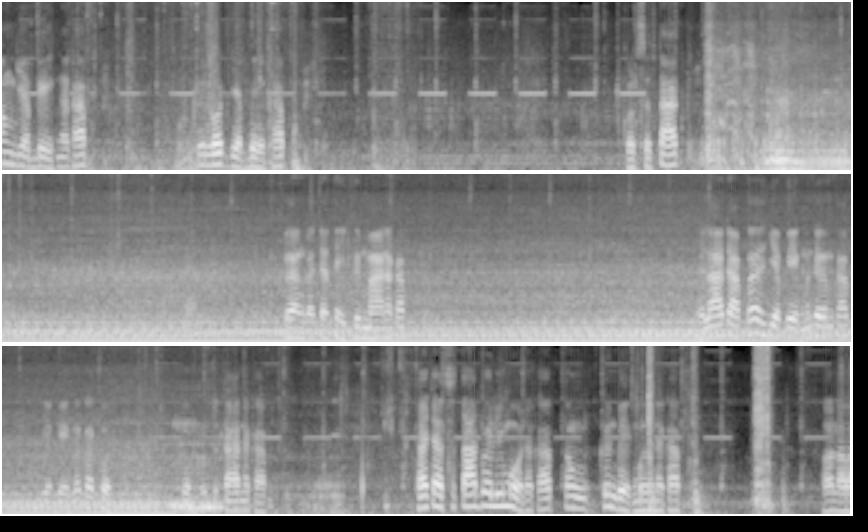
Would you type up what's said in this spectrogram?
ต้องเหยียบเบรกนะครับ ขึ้นรถเหยียบเบรกครับ กดสตาร์ทเครื่องก็จะติดขึ้นมานะครับ วลาดับก็เหยียบเบรกเหมือนเดิมครับ เหยียบเบรกแล้วก็กดปุ่มสตาร์ทนะครับ ถ้าจะสตาร์ทด้วยรีโมทนะครับ ต้องขึ้นเบรกมือนะครับ เพราะเรา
